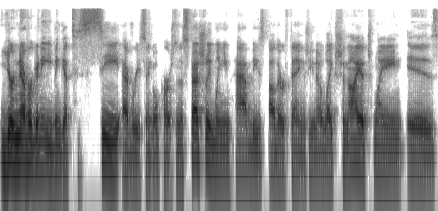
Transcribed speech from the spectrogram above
you're never going to even get to see every single person, especially when you have these other things, you know, like Shania Twain is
